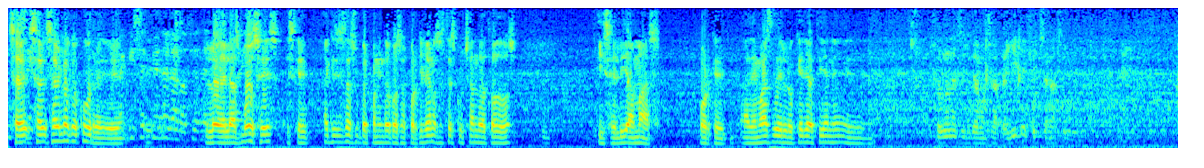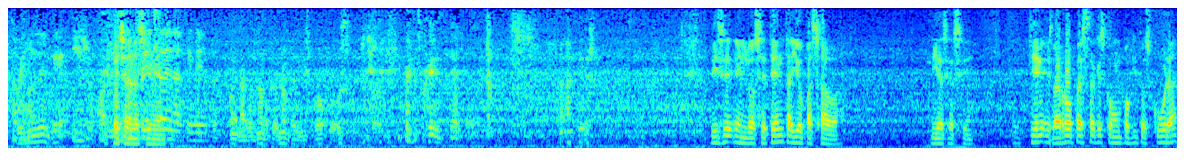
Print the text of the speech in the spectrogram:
¿Sabes sabe, sabe lo que ocurre? Aquí se pierde la noción del Lo de las voces es que aquí se está superponiendo cosas porque ella nos está escuchando a todos y se lía más. Porque además de lo que ella tiene, eh, Solo necesitamos apellido y fecha de nacimiento. Apellido qué- fecha de Fecha nacimiento. de nacimiento. Bueno, pues no, no pedís pocos. Dice, en los 70 yo pasaba. Y hace así. Tiene la ropa esta que es como un poquito oscura.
